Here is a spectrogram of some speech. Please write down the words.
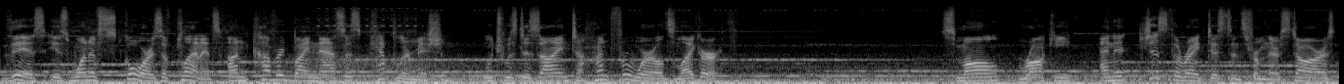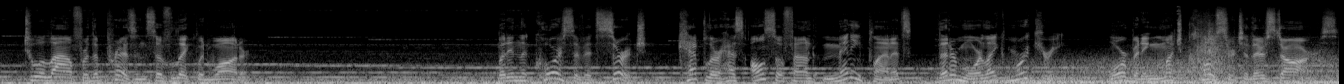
This is one of scores of planets uncovered by NASA's Kepler mission, which was designed to hunt for worlds like Earth. Small, rocky, and at just the right distance from their stars to allow for the presence of liquid water. But in the course of its search, Kepler has also found many planets that are more like Mercury, orbiting much closer to their stars.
